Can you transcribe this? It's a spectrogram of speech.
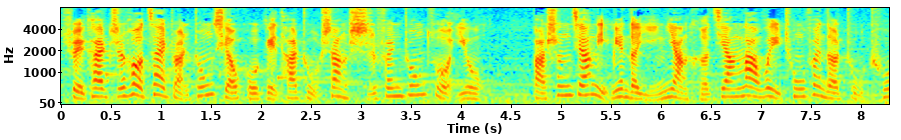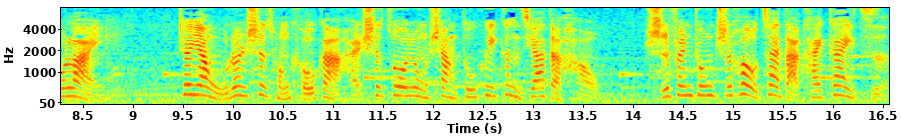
水开之后，再转中小火给它煮上十分钟左右，把生姜里面的营养和姜辣味充分的煮出来，这样无论是从口感还是作用上都会更加的好。十分钟之后再打开盖子，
